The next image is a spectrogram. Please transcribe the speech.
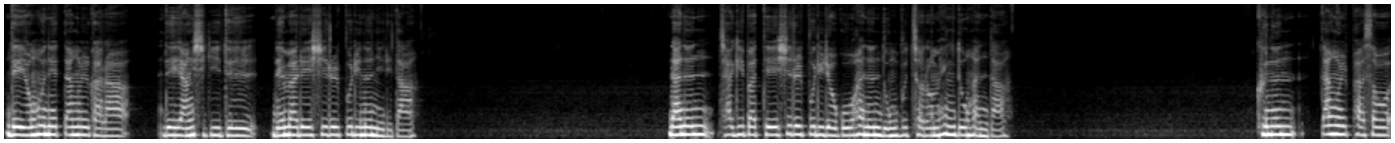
내 영혼의 땅을 갈아 내 양식이 될 내 말의 씨를 뿌리는 일이다. 나는 자기 밭에 씨를 뿌리려고 하는 농부처럼 행동한다. 그는 땅을 파서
